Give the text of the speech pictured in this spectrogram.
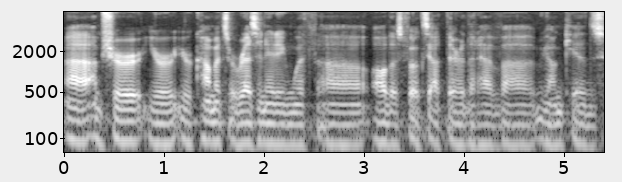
Uh, I'm sure your, your comments are resonating with uh, all those folks out there that have uh, young kids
